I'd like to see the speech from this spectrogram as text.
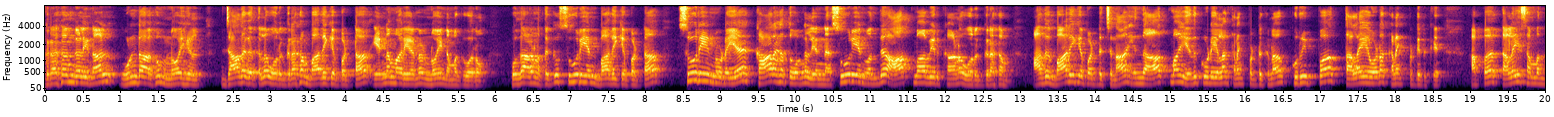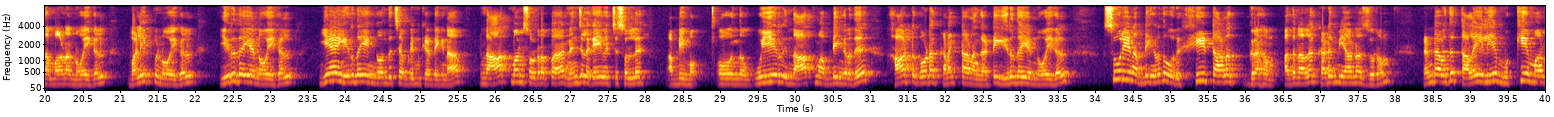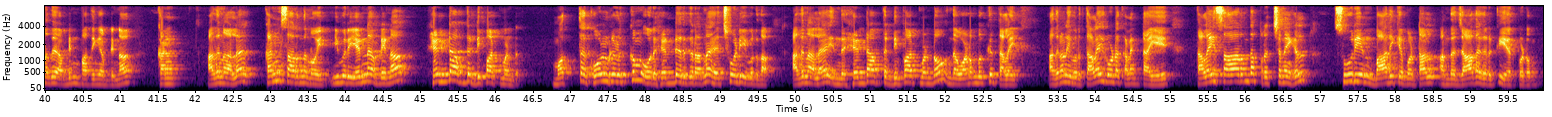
கிரகங்களினால் உண்டாகும் நோய்கள். ஜாதகத்தில் ஒரு கிரகம் பாதிக்கப்பட்டால் என்ன மாதிரியான நோய் நமக்கு வரும்? உதாரணத்துக்கு சூரியன் பாதிக்கப்பட்டால் சூரியனுடைய காரகத்துவங்கள் என்ன? சூரியன் வந்து ஆத்மாவிற்கான ஒரு கிரகம். அது பாதிக்கப்பட்டுச்சுன்னா இந்த ஆத்மா எது கூடயெல்லாம் கனெக்ட் பட்டிருக்குன்னா குறிப்பாக தலையோட கனெக்ட் பட்டிருக்கு. அப்போ தலை சம்பந்தமான நோய்கள் வலிப்பு நோய்கள் இருதய நோய்கள் ஏன் இருதயம் இங்கே வந்துச்சு அப்படின்னு கேட்டிங்கன்னா இந்த ஆத்மான்னு சொல்கிறப்ப நெஞ்சில் கை வச்சு சொல்லு. அப்படிமோ ஓ இந்த உயிர் இந்த ஆத்மா அப்படிங்கிறது ஹார்ட்டு கூட கனெக்ட் ஆனங்காட்டி இருதய நோய்கள் சூரியன் அப்படிங்கிறது ஒரு ஹீட்டான கிரகம். அதனால கடுமையான ஜுரம். ரெண்டாவது தலையிலேயே முக்கியமானது அப்படின்னு பார்த்தீங்க அப்படின்னா கண். அதனால கண் சார்ந்த நோய். இவர் என்ன அப்படின்னா ஹெட் ஆஃப் த டிபார்ட்மெண்ட் மொத்த கோள்களுக்கும் ஒரு ஹெட் இருக்கிறாருன்னா ஹெச்ஓடி இவர் தான் அதனால இந்த ஹெட் ஆஃப் த டிபார்ட்மெண்ட்டும் இந்த உடம்புக்கு தலை. அதனால இவர் தலை கூட கனெக்ட் ஆகி தலை சார்ந்த பிரச்சனைகள் சூரியன் பாதிக்கப்பட்டால் அந்த ஜாதகருக்கு ஏற்படும்.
